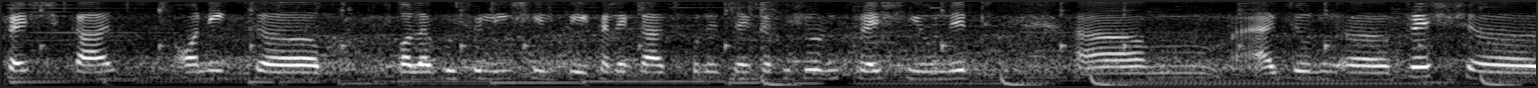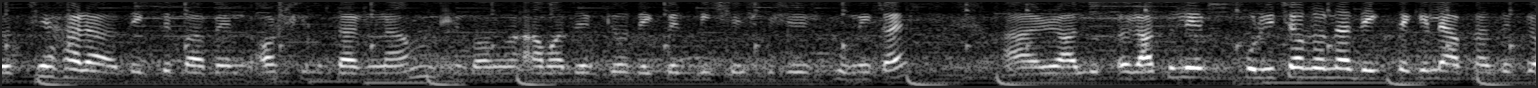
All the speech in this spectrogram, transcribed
ফ্রেশ কাজ। অনেক কলাকুশলী শিল্পী এখানে কাজ করেছে। একটা ভীষণ ফ্রেশ ইউনিট একজন ফ্রেশ চেহারা দেখতে পাবেন অসীম তার নাম এবং আমাদেরকেও দেখবেন বিশেষ বিশেষ ভূমিকায়। আর রাতুলের পরিচালনা দেখতে গেলে আপনাদেরকে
